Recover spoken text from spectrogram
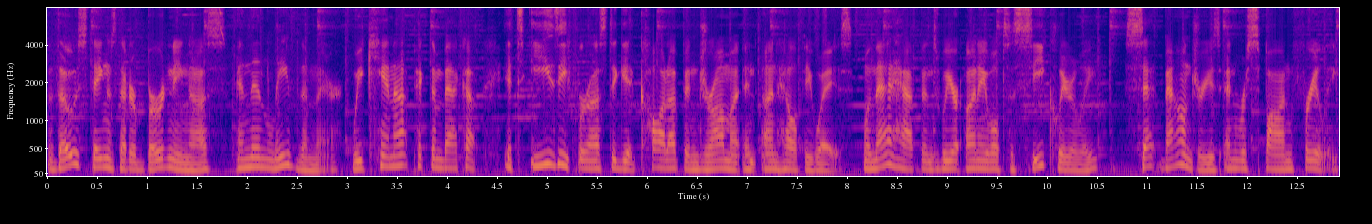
those things that are burdening us and then leave them there. We cannot pick them back up. It's easy for us to get caught up in drama in unhealthy ways. When that happens, we are unable to see clearly, set boundaries, and respond freely.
